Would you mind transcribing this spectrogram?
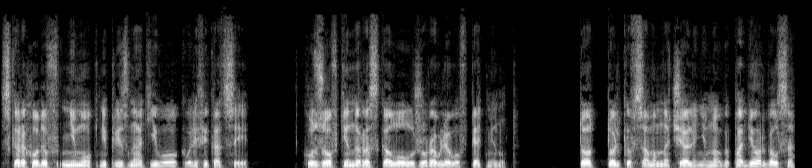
Скороходов не мог не признать его квалификации. Кузовкин расколол Журавлева в пять минут. Тот только в самом начале немного подергался,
